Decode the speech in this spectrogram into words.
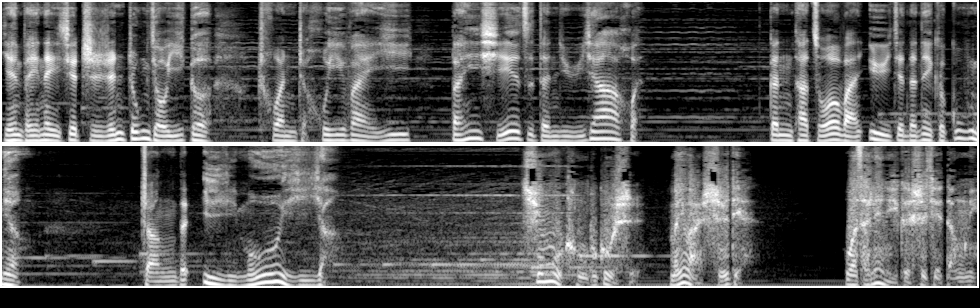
因为那些纸人中有一个穿着灰外衣、白鞋子的女丫鬟，跟他昨晚遇见的那个姑娘长得一模一样。青木恐怖故事每晚十点。我在另一个世界等你。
